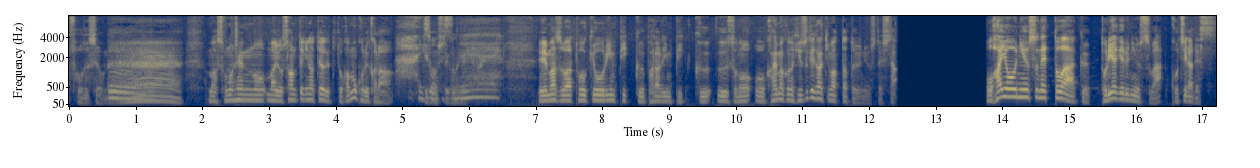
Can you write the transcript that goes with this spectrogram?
そうですよね、まあその辺の、まあ、予算的な手当とかもこれからはい、議論していかなきゃいけない、ね。えーまずは東京オリンピック・パラリンピックうそのお開幕の日付が決まったというニュースでした。おはようニュースネットワーク。取り上げるニュースはこちらです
